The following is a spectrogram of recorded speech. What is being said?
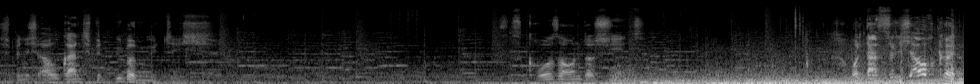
Ich bin nicht arrogant, ich bin übermütig. Das ist ein großer Unterschied. Und das will ich auch können.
